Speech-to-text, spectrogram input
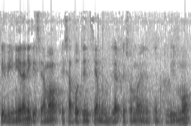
que vinieran y que seamos esa potencia mundial que somos en, en turismo.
